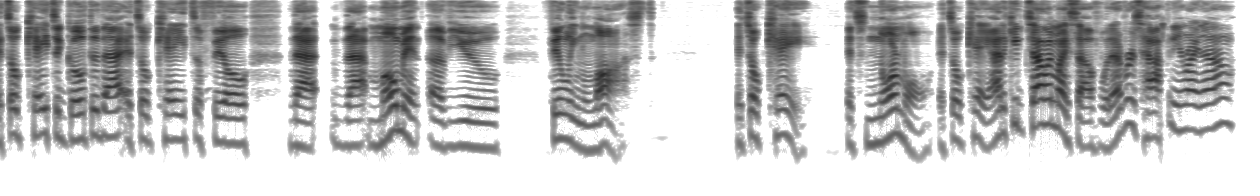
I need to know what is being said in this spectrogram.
It's okay to go through that. It's okay to feel that that moment of you feeling lost. It's okay. It's normal. It's okay. I had to keep telling myself, whatever is happening right now,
